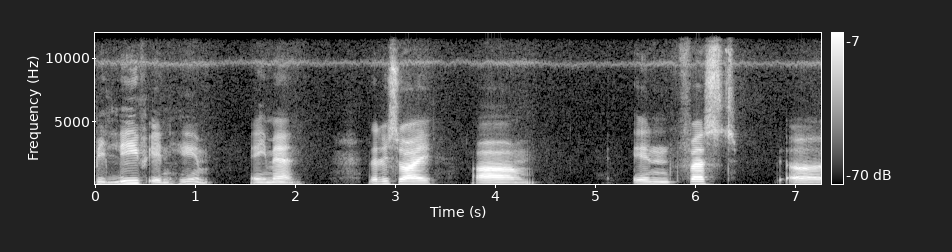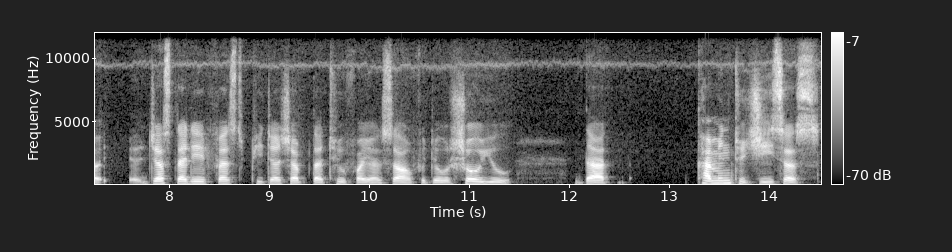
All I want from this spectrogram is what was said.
believe in Him, Amen. That is why um, in first uh, just study first peter chapter 2 for yourself it will show you that coming to jesus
